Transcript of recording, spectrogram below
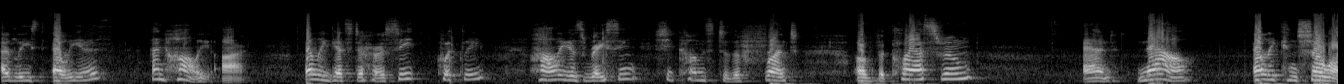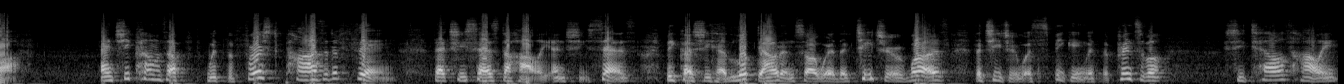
At least Ellie is and Holly are. Ellie gets to her seat quickly. Holly is racing. She comes to the front of the classroom. And now Ellie can show off. And she comes up with the first positive thing that she says to Holly. And she says, because she had looked out and saw where the teacher was, the teacher was speaking with the principal, she tells Holly,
